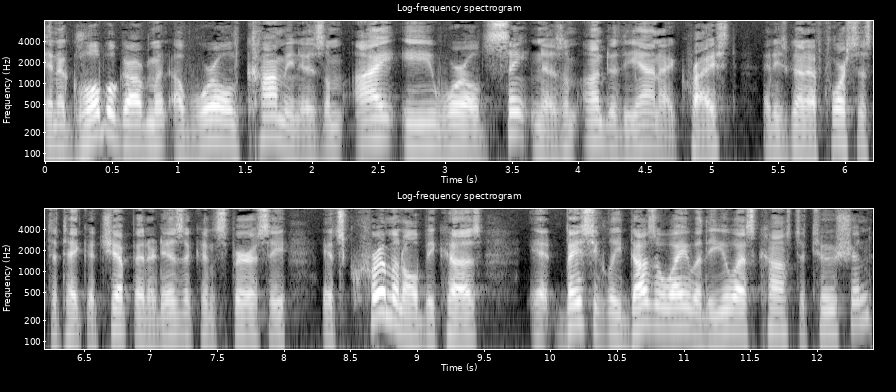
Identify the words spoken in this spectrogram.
in a global government of world communism, i.e., world Satanism, under the Antichrist. And he's going to force us to take a chip, and it is a conspiracy. It's criminal because it basically does away with the U.S. Constitution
